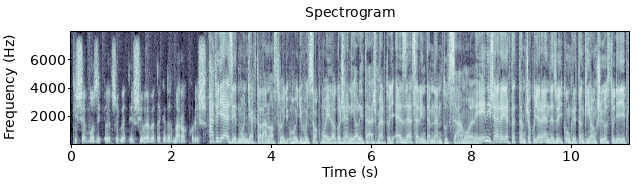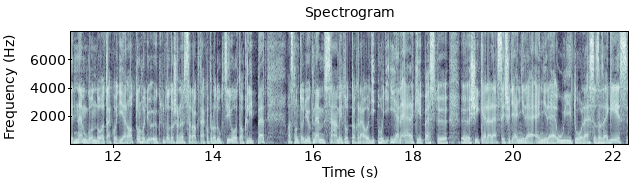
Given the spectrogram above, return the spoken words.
kisebb moziköltségvetésével betekedett már akkor is. Hát ugye ezért mondják talán azt, hogy, hogy, hogy szakmailag a zsenialitás, mert hogy ezzel szerintem nem tud számolni. Én is erre értettem, csak hogy a rendező egy konkrétan kihangsúlyozta, hogy egyébként nem gondolták, hogy ilyen attól, hogy ők tudatosan összerakták a produkciót, a klippet, azt mondta, hogy ők nem számítottak rá, hogy, hogy ilyen elképesztő ö, sikere lesz, és hogy ennyire, ennyire újító lesz ez az egész.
